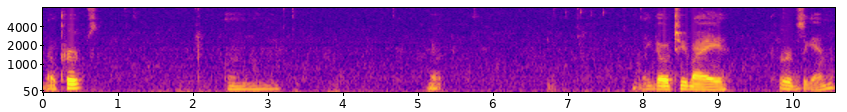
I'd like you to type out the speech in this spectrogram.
no curves. Um, Let me go to my curves again.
